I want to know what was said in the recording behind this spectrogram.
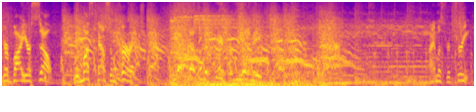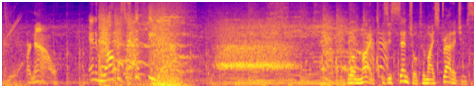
You're by yourself! You must have some courage! We have nothing to fear from the enemy! I must retreat. For now. Enemy officer defeated. Your might is essential to my strategies.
